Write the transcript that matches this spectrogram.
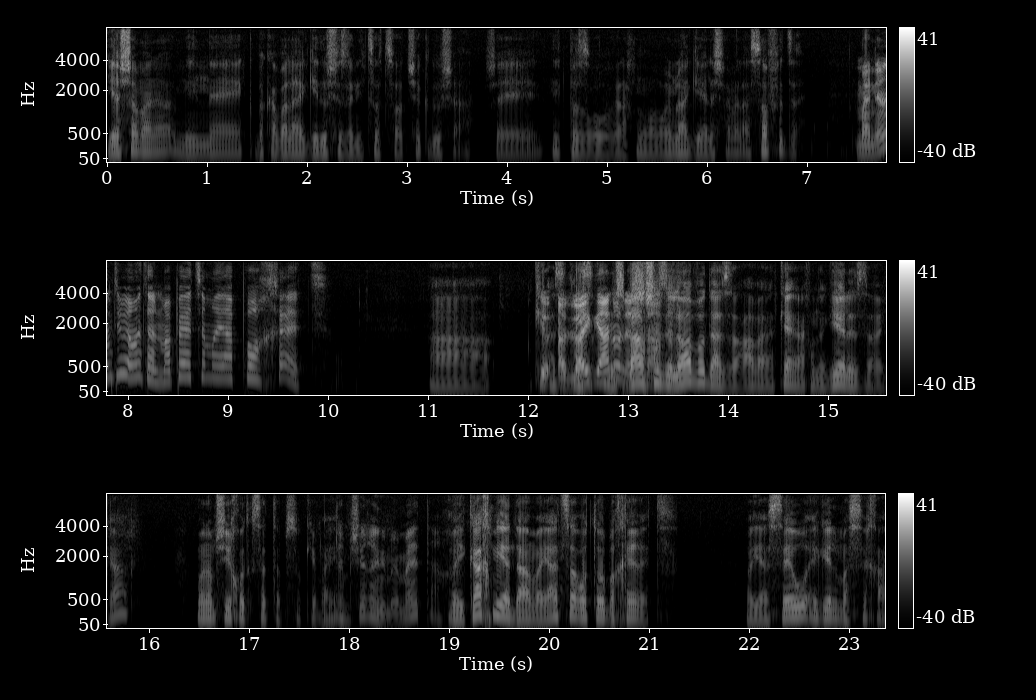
יש שם מין, אה, בקבלה יגידו שזה ניצוצות של קדושה, שנתפזרו, ואנחנו אמורים להגיע לשם ולאסוף את זה. מעניין אותי באמת על מה בעצם היה פה החטא. ה- כאילו, עוד לא הגענו לשם. מוסבר שזה לא עבודה זרה, אבל כן, אנחנו נגיע לזה רגע. בואו נמשיך עוד קצת את הפסוקים. תמשיך, אני במתח. ויקח מידם ויצר אותו בחרת, ויעשהו עגל מסכה.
